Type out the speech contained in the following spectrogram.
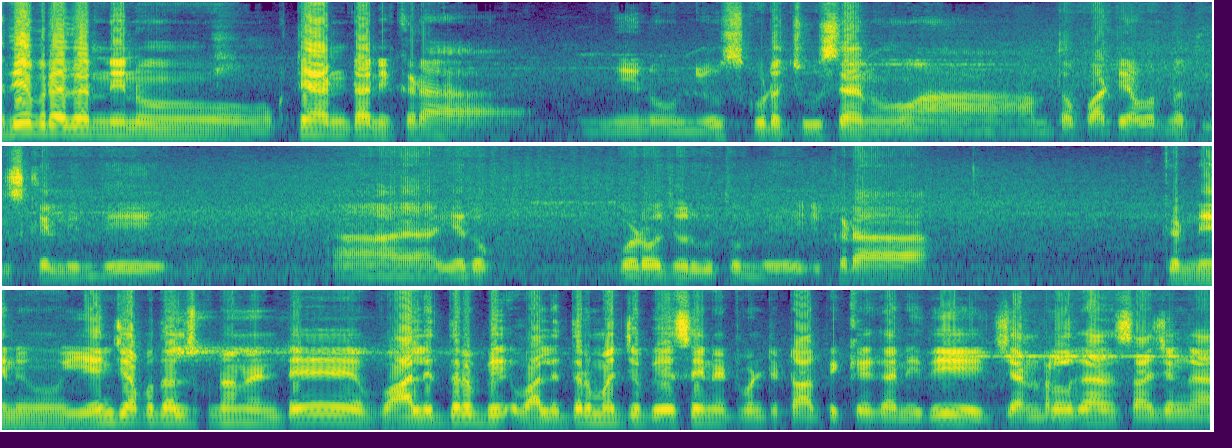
అదే బ్రదర్ నేను ఒకటే అంటాను ఇక్కడ. నేను న్యూస్ కూడా చూశాను. ఆమెతో పాటు ఎవరినో తీసుకెళ్ళింది. ఏదో గొడవ జరుగుతుంది. ఇక్కడ ఇక్కడ నేను ఏం చెప్పదలుచుకున్నానంటే వాళ్ళిద్దరు బే వాళ్ళిద్దరి మధ్య బేస్ అయినటువంటి టాపికే కానీ ఇది జనరల్గా సహజంగా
